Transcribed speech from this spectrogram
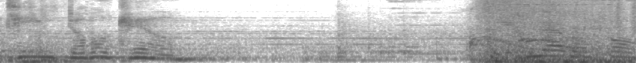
Red team double kill. Never fall.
